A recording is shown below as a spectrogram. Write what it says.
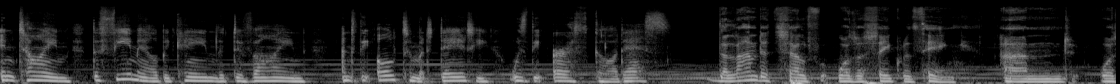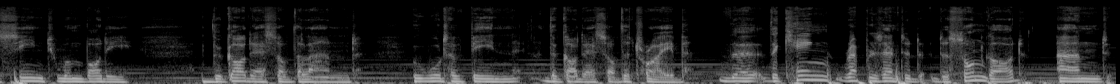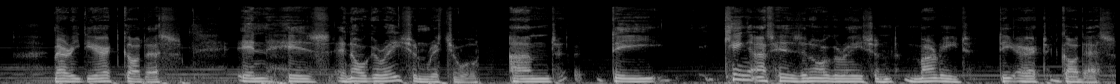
In time, the female became the divine and the ultimate deity was the earth goddess. The land itself was a sacred thing and was seen to embody the goddess of the land, who would have been the goddess of the tribe. The, the king represented the sun god and Mary, the earth goddess, in his inauguration ritual. And the king, at his inauguration, married the earth goddess,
